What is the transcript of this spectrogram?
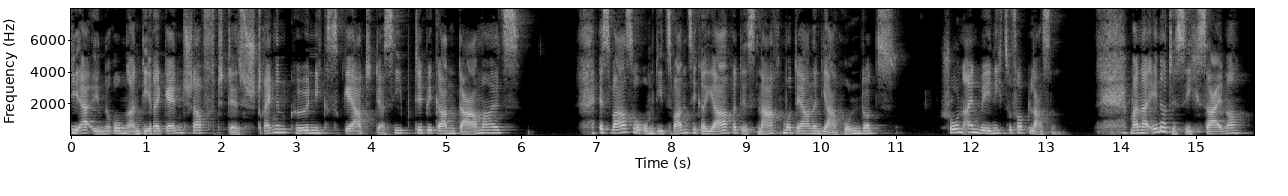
Die Erinnerung an die Regentschaft des strengen Königs Gerd VII. begann damals, es war so um die zwanziger Jahre des nachmodernen Jahrhunderts, schon ein wenig zu verblassen. Man erinnerte sich seiner,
